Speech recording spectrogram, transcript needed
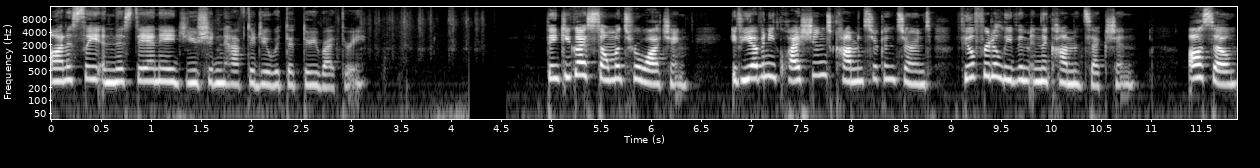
honestly, in this day and age, you shouldn't have to do with the 3x3. Thank you guys so much for watching. If you have any questions, comments, or concerns, feel free to leave them in the comment section. Also,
